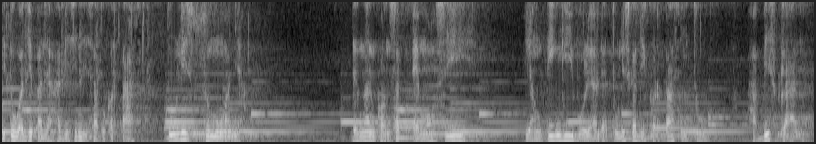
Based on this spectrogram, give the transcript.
itu wajib Anda habisin di satu kertas, tulis semuanya. Dengan konsep emosi yang tinggi boleh Anda tuliskan di kertas itu, habiskan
